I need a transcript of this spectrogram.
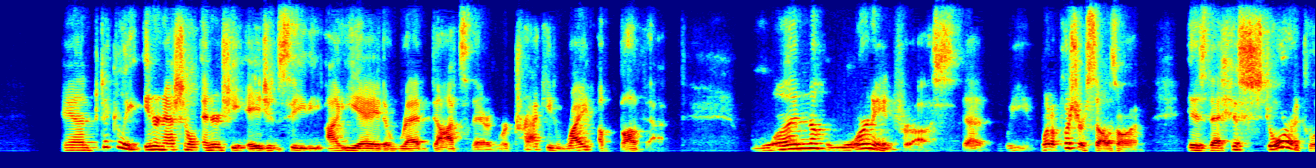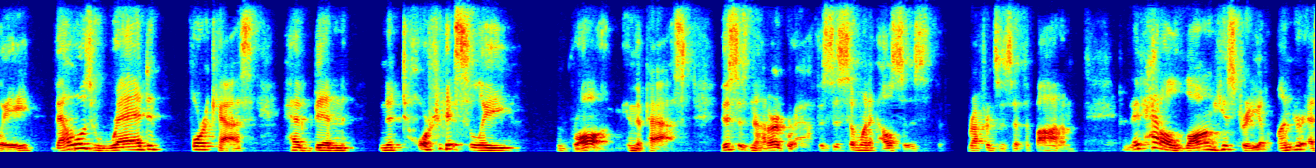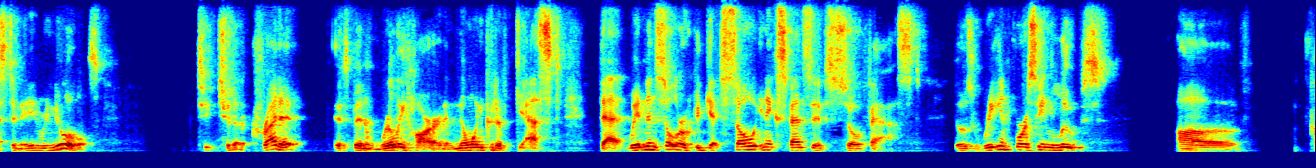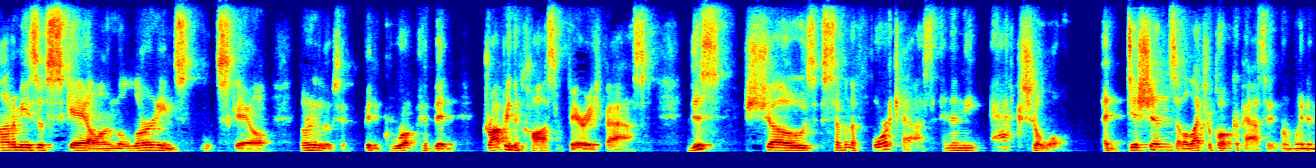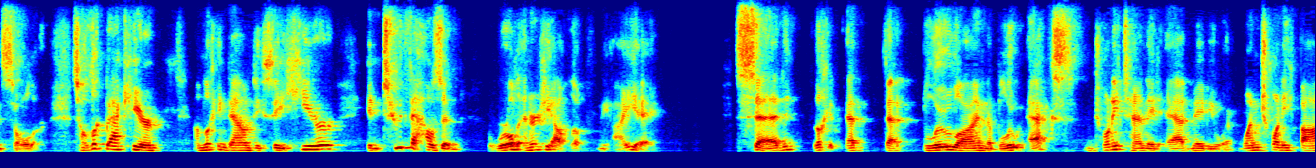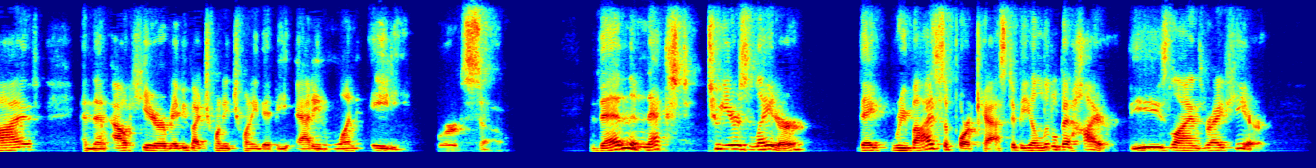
and particularly International Energy Agency, the IEA, the red dots there, we're tracking right above that. one warning for us that we want to push ourselves on is that historically, those red forecasts have been notoriously wrong in the past. This is not our graph. This is someone else's references at the bottom. They've had a long history of underestimating renewables. To, to their credit, it's been really hard and no one could have guessed that wind and solar could get so inexpensive so fast. Those reinforcing loops of economies of scale and the learning scale, learning loops have been, have been dropping the cost very fast. This shows some of the forecasts and then the actual additions of electrical capacity from wind and solar. So look back here, I'm looking down to see here in 2000, the World Energy Outlook from the IEA said, look at that, that blue line, the blue X, in 2010, they'd add maybe what, 125, and then out here, maybe by 2020, they'd be adding 180 or so. Then the next two years later, they revised the forecast to be a little bit higher. These lines right here.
